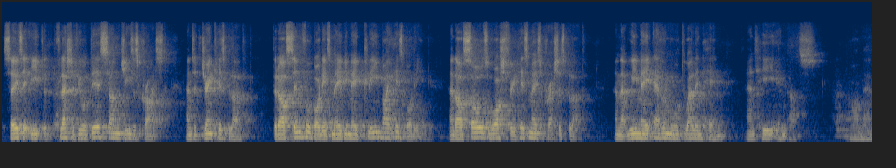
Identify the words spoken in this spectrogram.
so to eat the flesh of your dear Son, Jesus Christ, and to drink his blood, that our sinful bodies may be made clean by his body, and our souls washed through his most precious blood, and that we may evermore dwell in him, and he in us. Amen.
